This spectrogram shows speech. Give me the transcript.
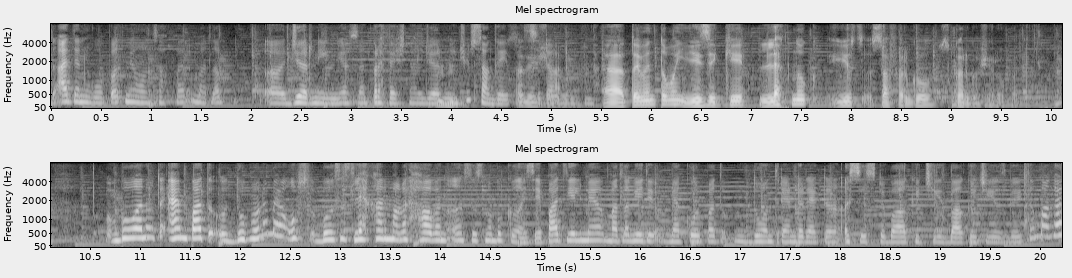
تہٕ اَتٮ۪ن گوٚو پَتہٕ میون سفر مطلب جٔرنی یۄس زَن پرٛوفیشنَل جٔرنی چھِ سۄ گٔے بہٕ وَنو تۄہہِ اَمہِ پَتہٕ دوٚپمو نہ مےٚ اوس بہٕ ٲسٕس لیکھان مگر ہاوان ٲسٕس نہٕ بہٕ کٲنٛسے۔ پَتہٕ ییٚلہِ مےٚ مطلب ییٚتہِ مےٚ کوٚر پَتہٕ دۄن ترٛٮ۪ن ڈِریکٹَرَن أسِسٹ باقٕے چیٖز باقٕے چیٖز گٔے تہٕ مگر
